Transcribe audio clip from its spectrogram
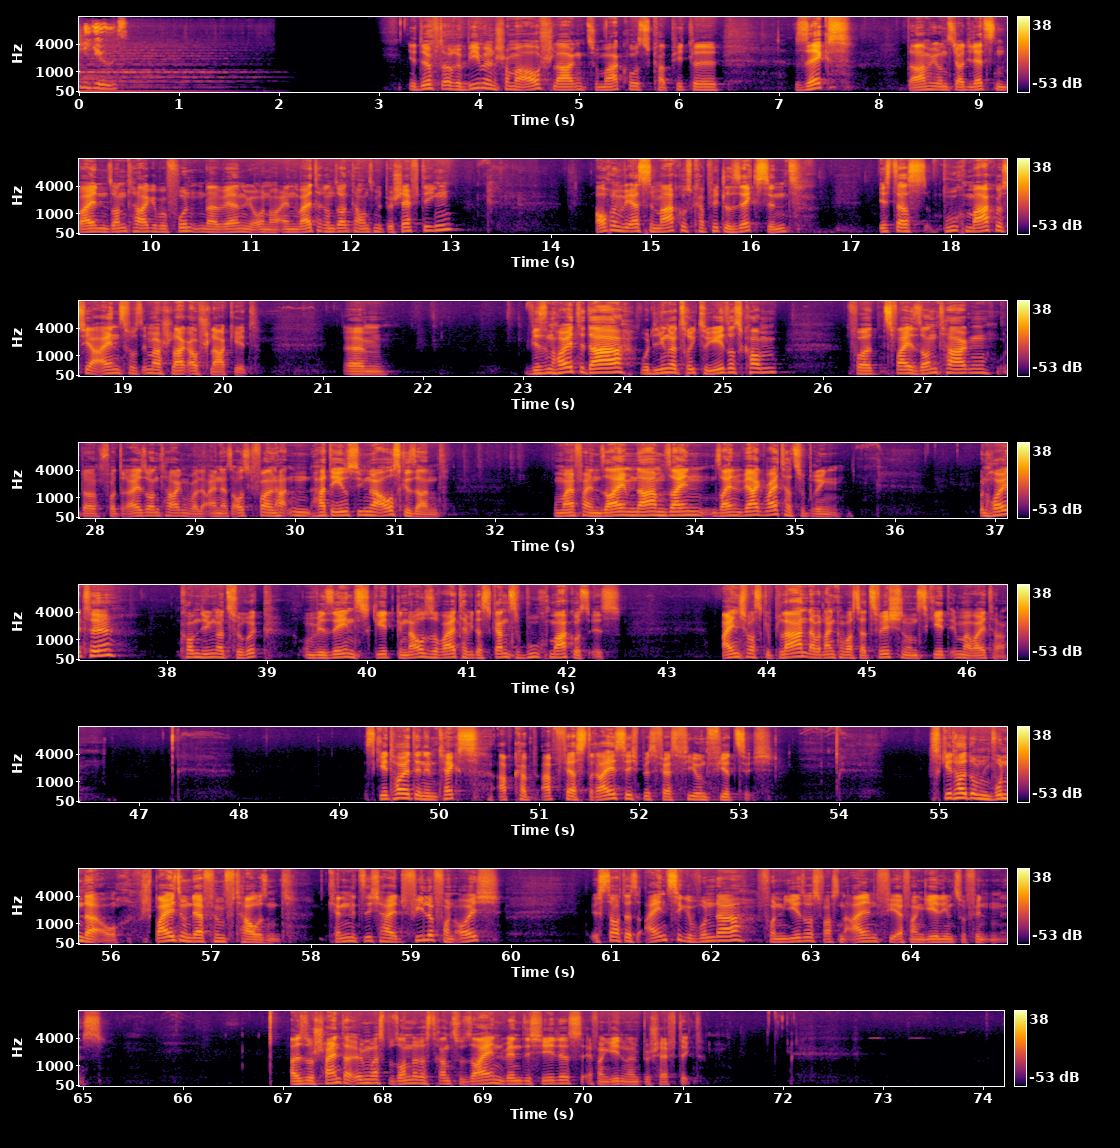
Mission Youth. Ihr dürft eure Bibeln schon mal aufschlagen zu Markus Kapitel 6. Da haben wir uns ja die letzten beiden Sonntage befunden. Da werden wir auch noch einen weiteren Sonntag uns mit beschäftigen. Auch wenn wir erst in Markus Kapitel 6 sind, ist das Buch Markus ja eins, wo es immer Schlag auf Schlag geht. Ähm, wir sind heute da, wo die Jünger zurück zu Jesus kommen. Vor zwei Sonntagen oder vor drei Sonntagen, weil einer ist ausgefallen, hatten, hatte Jesus die Jünger ausgesandt um einfach in seinem Namen sein, sein Werk weiterzubringen. Und heute kommen die Jünger zurück und wir sehen, es geht genauso weiter, wie das ganze Buch Markus ist. Eigentlich was geplant, aber dann kommt was dazwischen und es geht immer weiter. Es geht heute in dem Text ab, ab Vers 30 bis Vers 44. Es geht heute um Wunder auch, Speisung der 5000. Kennen mit Sicherheit viele von euch ist auch das einzige Wunder von Jesus, was in allen vier Evangelien zu finden ist. Also scheint da irgendwas Besonderes dran zu sein, wenn sich jedes Evangelium damit beschäftigt.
